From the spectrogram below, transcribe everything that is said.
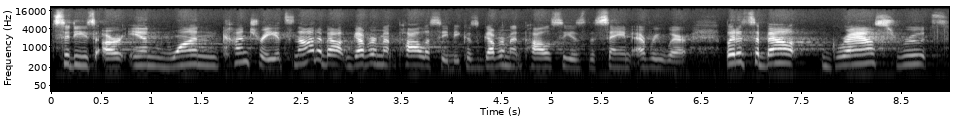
cities are in one country, it's not about government policy because government policy is the same everywhere, but it's about grassroots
